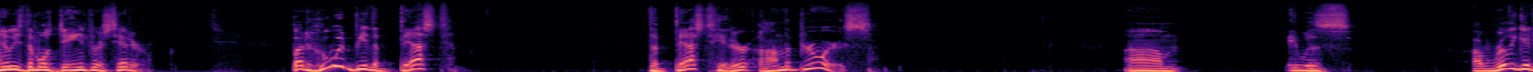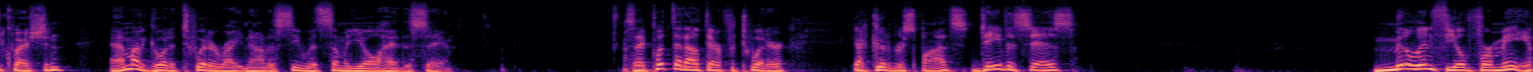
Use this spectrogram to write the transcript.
know, he's the most dangerous hitter. But who would be the best, the best hitter on the Brewers? Um, it was a really good question. And I'm going to go to Twitter right now to see what some of you all had to say. So I put that out there for Twitter, got good response. David says, middle infield for me,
